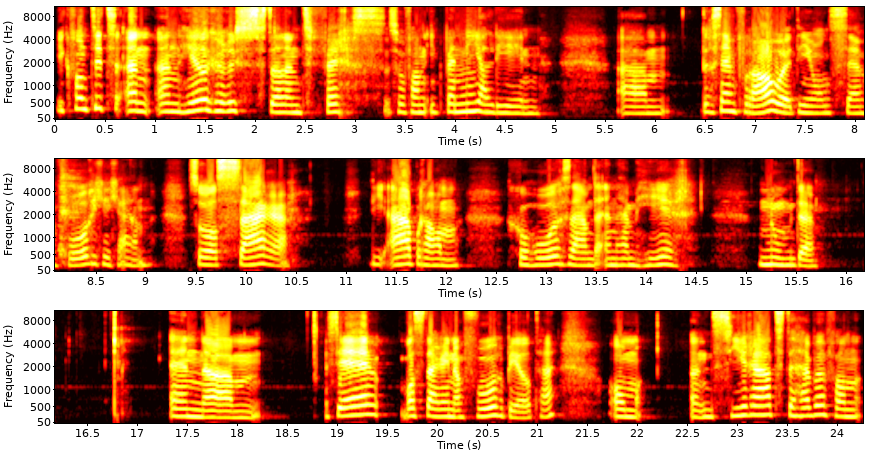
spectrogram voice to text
Ik vond dit een, een heel geruststellend vers. Zo van, ik ben niet alleen. Um, er zijn vrouwen die ons zijn voorgegaan, zoals Sarah, die Abraham gehoorzaamde en hem Heer noemde. En um, zij was daarin een voorbeeld hè, om een sieraad te hebben van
